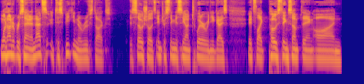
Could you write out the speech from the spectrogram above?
One hundred percent, and that's to speaking to Roofstocks social. It's interesting to see on Twitter when you guys, it's like posting something on,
